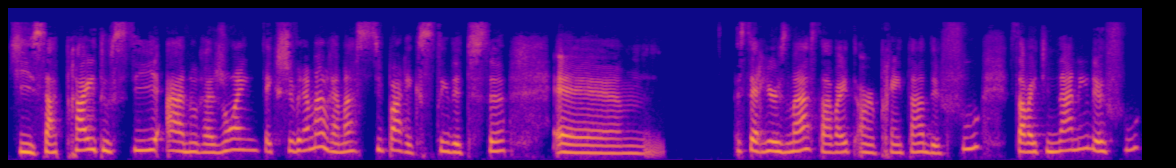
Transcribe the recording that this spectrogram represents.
qui s'apprêtent aussi à nous rejoindre. Fait que je suis vraiment, vraiment super excitée de tout ça. Euh, sérieusement, ça va être un printemps de fou. Ça va être une année de fou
